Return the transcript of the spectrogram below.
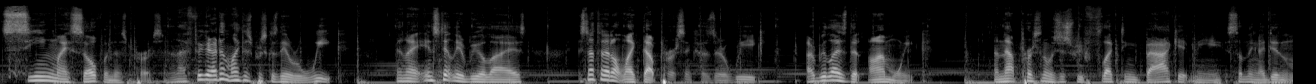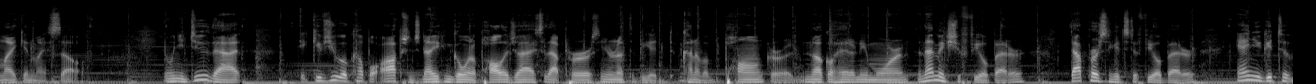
seeing myself in this person. And I figured I didn't like this person because they were weak. And I instantly realized it's not that I don't like that person because they're weak. I realized that I'm weak. And that person was just reflecting back at me something I didn't like in myself. And when you do that, it gives you a couple options. Now you can go and apologize to that person. You don't have to be a kind of a punk or a knucklehead anymore. And that makes you feel better. That person gets to feel better. And you get to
